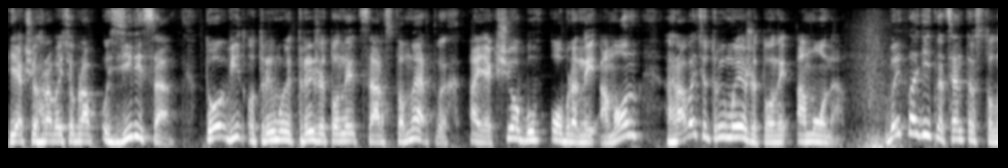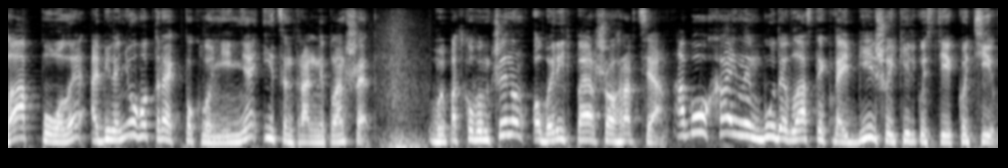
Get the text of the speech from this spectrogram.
Якщо гравець обрав Озіріса, то він отримує 3 жетони царства мертвих. А якщо був обраний Амон, гравець отримує жетони Амона. Викладіть на центр стола поле, а біля нього трек поклоніння і центральний планшет. Випадковим чином оберіть першого гравця, або хай ним буде власник найбільшої кількості котів.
